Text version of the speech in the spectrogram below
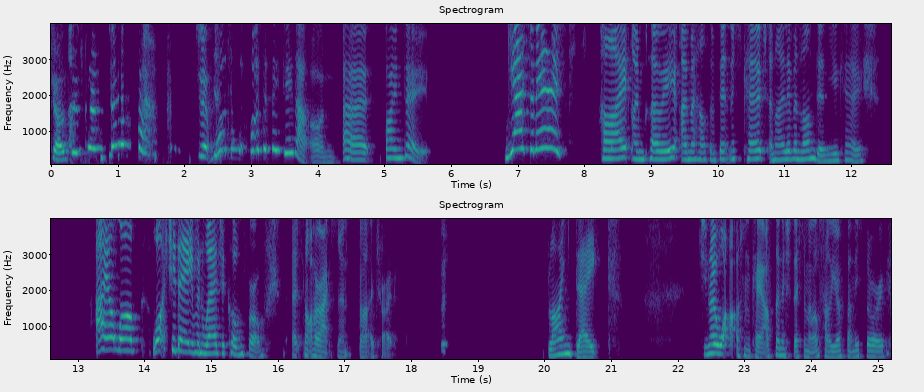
Johnson from Denver. Do you know, what does it, what is it they do that on? Uh, blind date. Yes, it is. Hi, I'm Chloe. I'm a health and fitness coach, and I live in London, UK. I love. What's your name and where'd you come from? It's not her accent, but I tried. Blind date. Do you know what? Okay, I'll finish this and then I'll tell you a funny story.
